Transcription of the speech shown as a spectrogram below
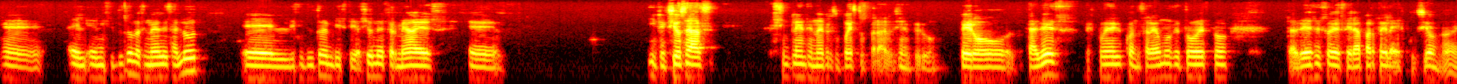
el, Instituto Nacional de Salud el Instituto de Investigación de Enfermedades eh, Infecciosas simplemente no hay presupuesto para algo en Perú. Pero tal vez después, cuando salgamos de todo esto, Tal vez eso será parte de la discusión, ¿no?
